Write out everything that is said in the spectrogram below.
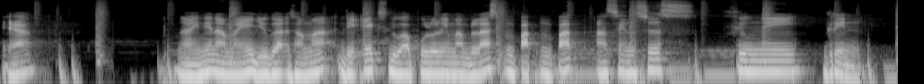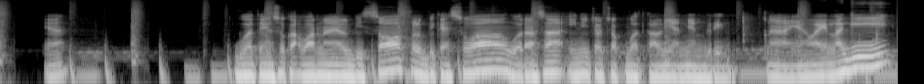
Ya. Nah ini namanya juga sama DX201544 Asensus Fume Green. Ya. Buat yang suka warna lebih soft lebih casual gue rasa ini cocok buat kalian yang green. Nah yang lain lagi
